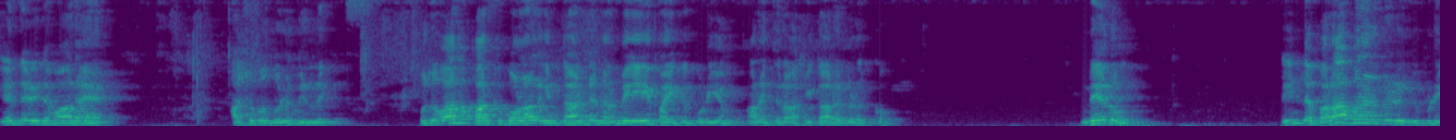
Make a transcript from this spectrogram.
எந்த விதமான அசுபங்களும் இல்லை. பொதுவாக பார்க்க போனால் இந்த ஆண்டு நன்மையே பயக்கக்கூடிய அனைத்து ராசிக்காரர்களுக்கும். மேலும் இந்த பலாபலன்கள் இப்படி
